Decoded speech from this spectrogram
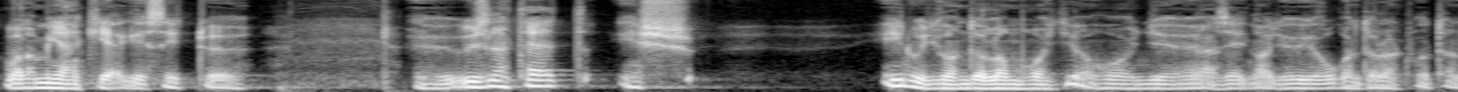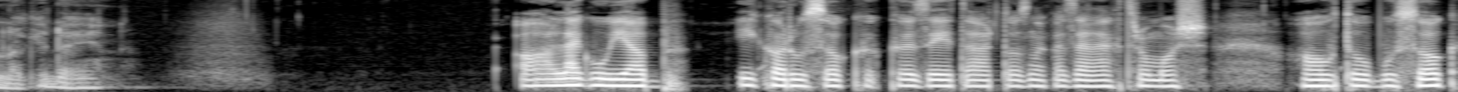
valamilyen kiegészítő üzletet, és én úgy gondolom, hogy, hogy ez egy nagyon jó gondolat volt annak idején. A legújabb ikaruszok közé tartoznak az elektromos autóbuszok.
